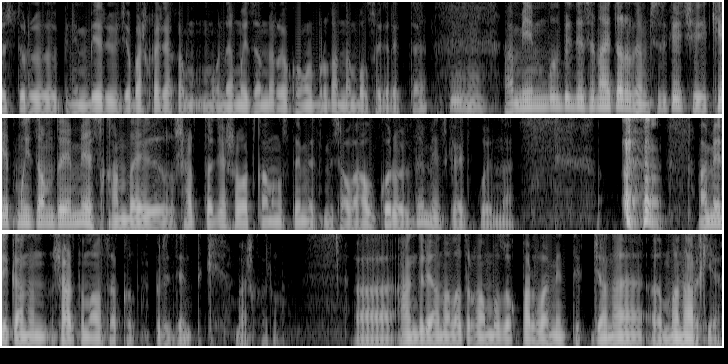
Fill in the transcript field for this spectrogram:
өстүрүү билим берүү же башка жака мындай мыйзамдарга көңүл бургандан болсо керек да. А мен бул бир нерсени айтар элем сизгечи кеп мыйзамда эмес кандай шартта жашап атканыңызда эмес. Мисалы алып көрөлү да мен сизге айтып коеюн мына американын шартын алсак президенттик башкаруу англияны ала турган болсок парламенттик жана э, монархия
